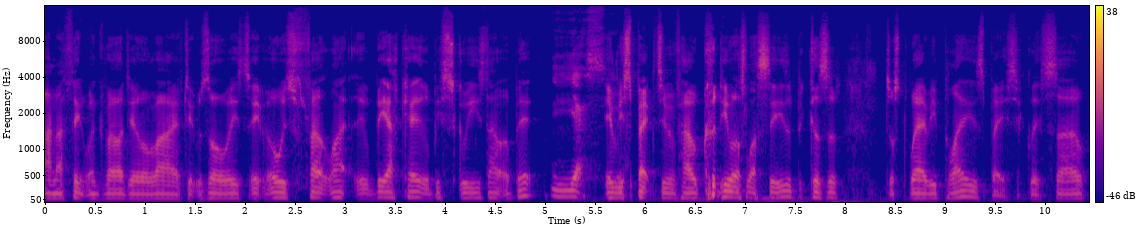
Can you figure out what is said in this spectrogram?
And I think when Gvardiol arrived, it was always it always felt like it would be Ake, it would be squeezed out a bit, Yes. irrespective of how good he was last season, because of just where he plays, basically. So,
